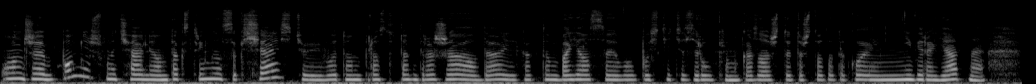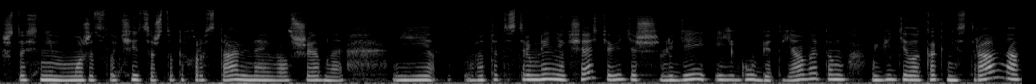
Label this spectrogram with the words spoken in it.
Он же, помнишь, вначале он так стремился к счастью, и вот он просто так дрожал, да, и как-то боялся его упустить из рук. Ему казалось, что это что-то такое невероятное, что с ним может случиться, что-то хрустальное и волшебное. И вот это стремление к счастью, видишь, людей и губит. Я в этом увидела, как ни странно,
